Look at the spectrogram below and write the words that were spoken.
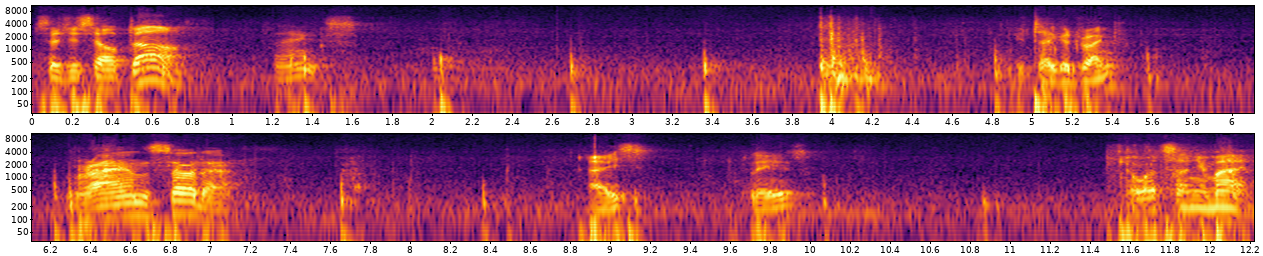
Sit yourself down. Thanks. You take a drink? Ryan soda, Ice? please. What's on your mind?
